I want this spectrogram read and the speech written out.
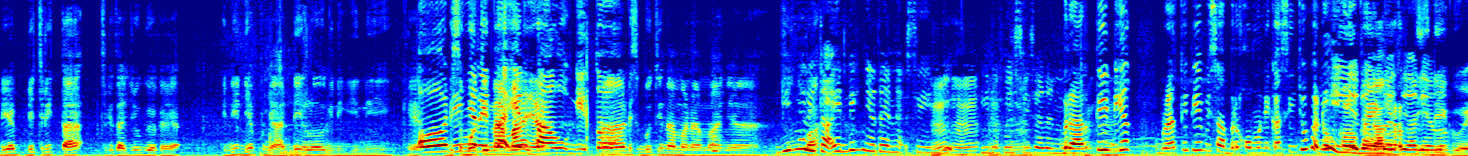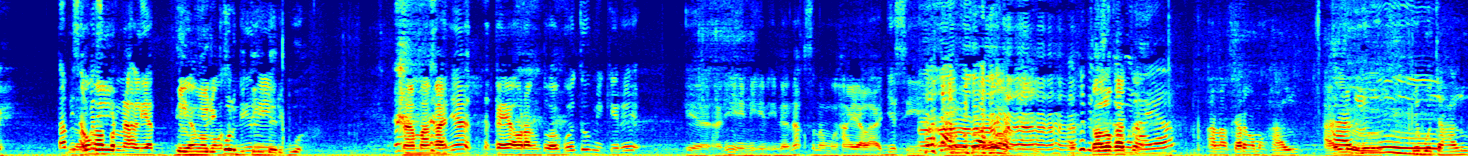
dia dia cerita cerita juga kayak ini dia punya adik loh gini-gini. Kayak oh dia disebutin nyeritain namanya. tahu gitu. Ah, disebutin nama-namanya. Dia nyeritain dia nyeritain si hidup, Mm-mm, hidupnya si setan berarti dia berarti dia bisa berkomunikasi juga dong Iya kalau kayak ngerti deh gue. Tapi gue sama nggak pernah lihat dia ngomong sendiri. gua nah makanya kayak orang tua gue tuh mikirnya ya ini ini ini, ini anak senang menghayal aja sih. Kalau kata- menghayal. anak sekarang ngomong halu Halo. dia bocah halu.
